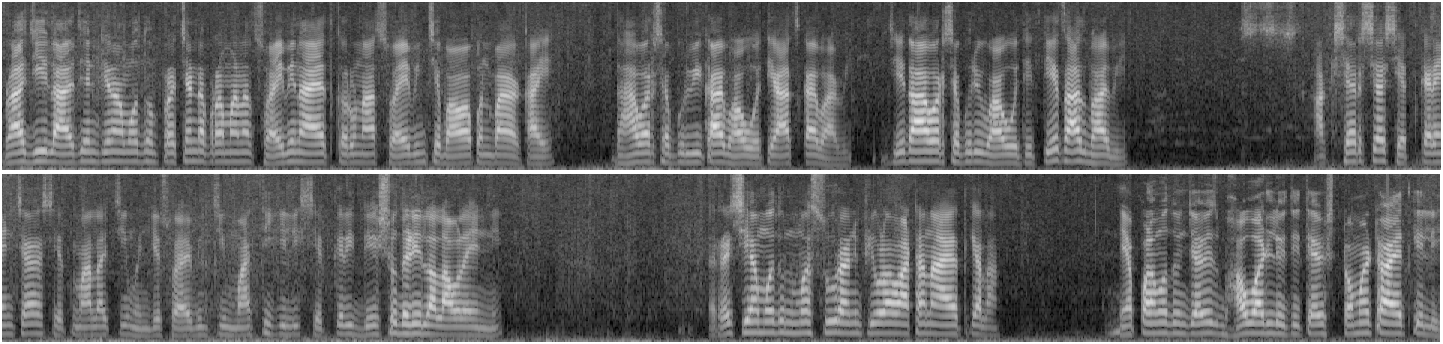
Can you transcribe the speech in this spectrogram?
ब्राझील अर्जेंटिनामधून प्रचंड प्रमाणात सोयाबीन आयात करून आज सोयाबीनचे भाव आपण बघा काय. दहा वर्षापूर्वी काय भाव होते आज काय भावी? जे दहा वर्षापूर्वी भाव होते तेच आज भावी. अक्षरशः शेतकऱ्यांच्या शेतमालाची म्हणजे सोयाबीनची माती केली शेतकरी देशोधडीला लावला यांनी. रशियामधून मसूर आणि पिवळा वाटाणा आयात केला. नेपाळमधून ज्यावेळेस भाव वाढले होते त्यावेळेस टोमॅटो आयात केले.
